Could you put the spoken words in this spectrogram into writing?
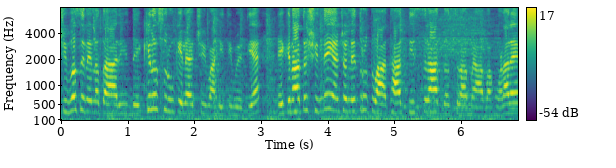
शिवसेनेनं तयारी देखील सुरू केल्याची माहिती मिळते एकनाथ शिंदे यांच्या नेतृत्वात हा तिसरा दसरा मेळावा होणार आहे.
